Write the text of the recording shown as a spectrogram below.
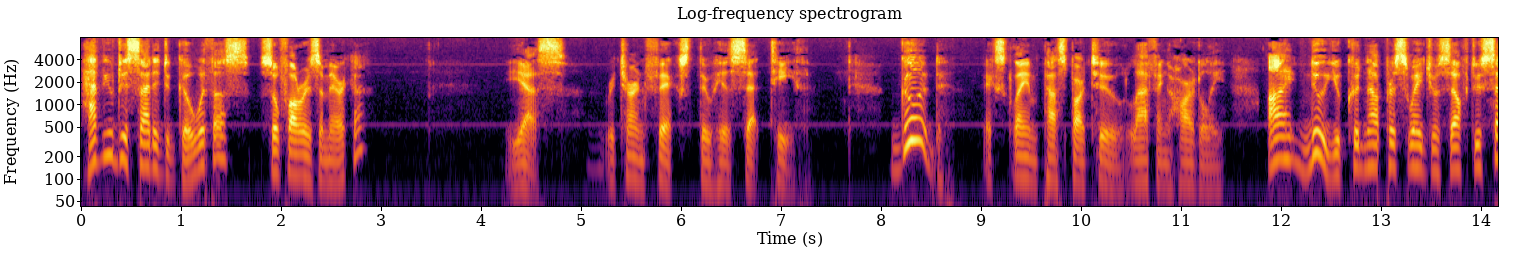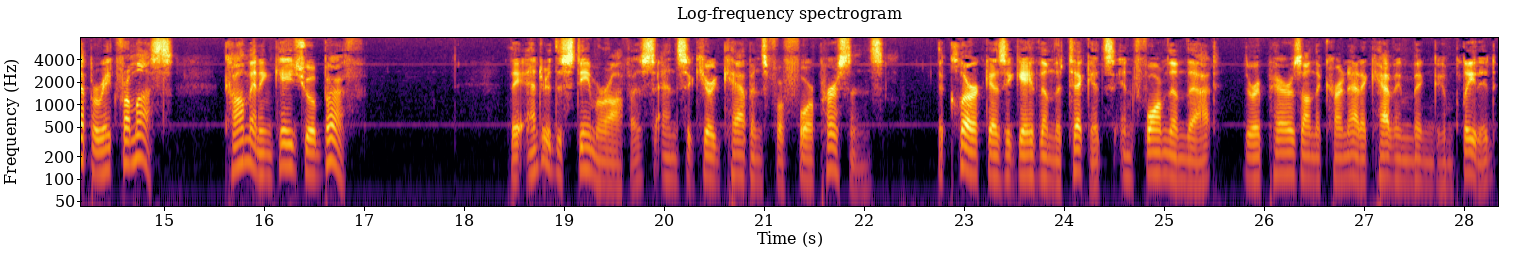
"have you decided to go with us so far as America?" "Yes," returned Fix through his set teeth. "Good!" exclaimed Passepartout, laughing heartily. "I knew you could not persuade yourself to separate from us. Come and engage your berth. They entered the steamer office and secured cabins for four persons. The clerk, as he gave them the tickets, informed them that, the repairs on the Carnatic having been completed,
